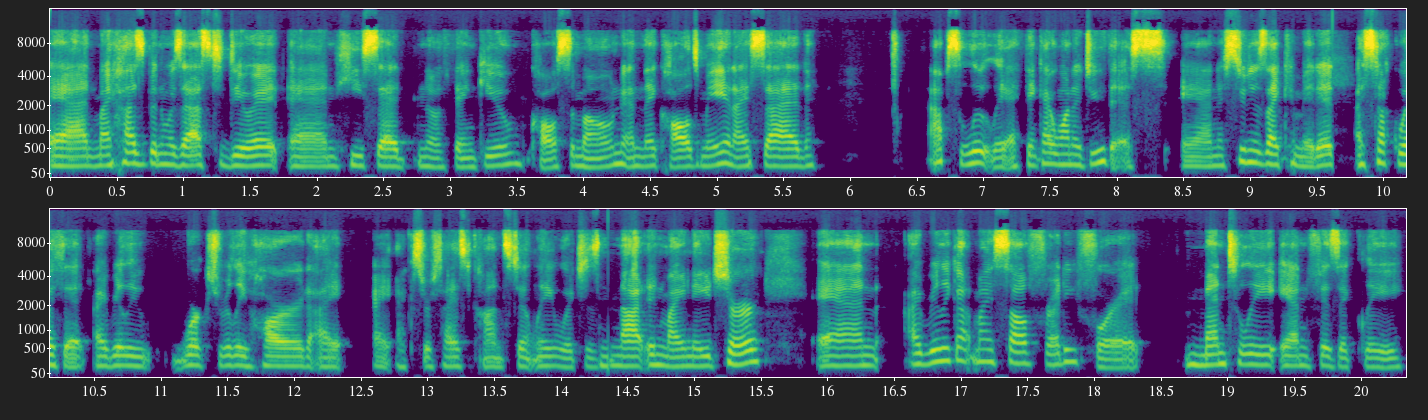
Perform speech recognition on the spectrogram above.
and my husband was asked to do it, and he said, "No, thank you. Call Simone." And they called me, and I said, "Absolutely, I think I want to do this." And as soon as I committed, I stuck with it. I really worked really hard. I I exercised constantly, which is not in my nature, and I really got myself ready for it mentally and physically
